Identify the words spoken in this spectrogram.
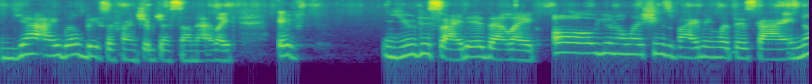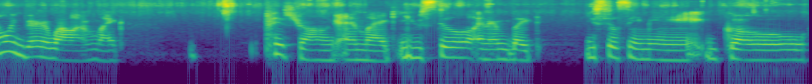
yeah, I will base a friendship just on that. Like if you decided that like oh you know what she's vibing with this guy knowing very well i'm like pissed drunk and like you still and i'm like you still see me go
